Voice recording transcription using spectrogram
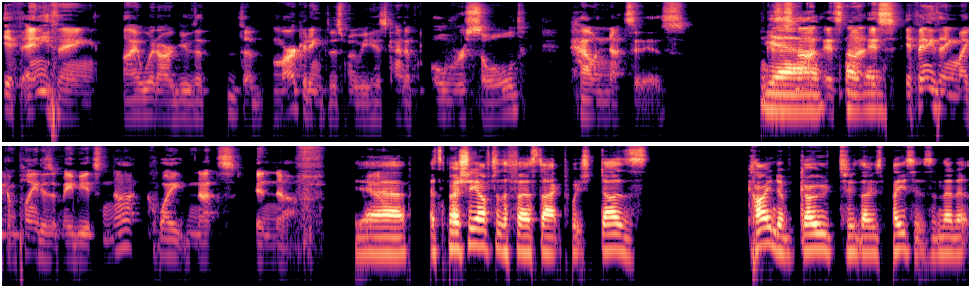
if anything, I would argue that the marketing for this movie has kind of oversold how nuts it is. Yeah. it's not. It's not. It's if anything, my complaint is that maybe it's not quite nuts enough. Yeah, especially after the first act, which does kind of go to those places, and then it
